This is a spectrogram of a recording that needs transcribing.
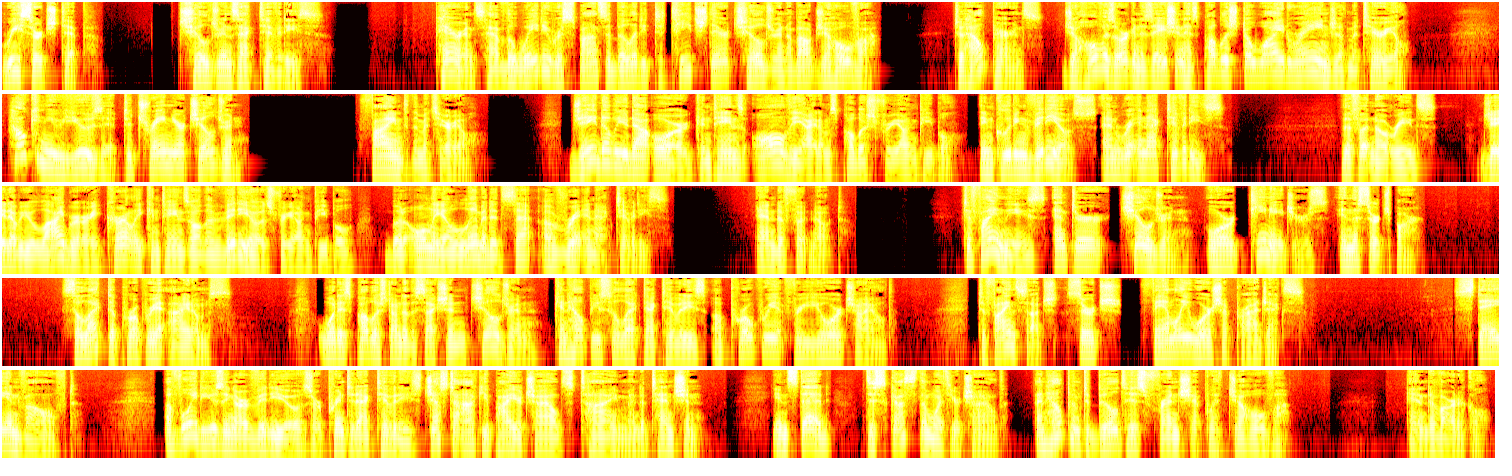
Research tip. Children's activities. Parents have the weighty responsibility to teach their children about Jehovah. To help parents, Jehovah's organization has published a wide range of material. How can you use it to train your children? Find the material. JW.org contains all the items published for young people, including videos and written activities. The footnote reads, JW Library currently contains all the videos for young people, but only a limited set of written activities. End of footnote. To find these, enter children or teenagers in the search bar. Select appropriate items. What is published under the section Children can help you select activities appropriate for your child. To find such, search Family Worship Projects. Stay involved. Avoid using our videos or printed activities just to occupy your child's time and attention. Instead, discuss them with your child and help him to build his friendship with Jehovah. End of article.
